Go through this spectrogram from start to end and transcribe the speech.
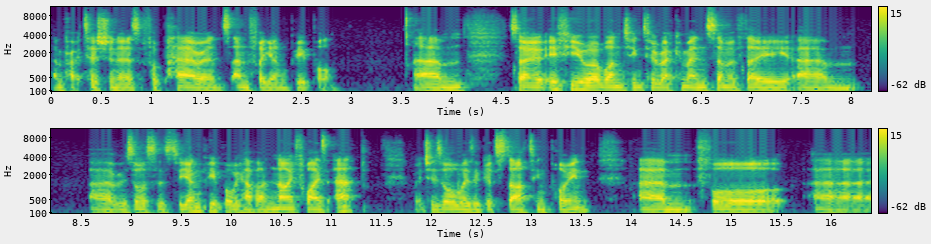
and practitioners, for parents, and for young people. Um, so if you are wanting to recommend some of the um, uh, resources to young people, we have our KnifeWise app, which is always a good starting point um, for uh,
